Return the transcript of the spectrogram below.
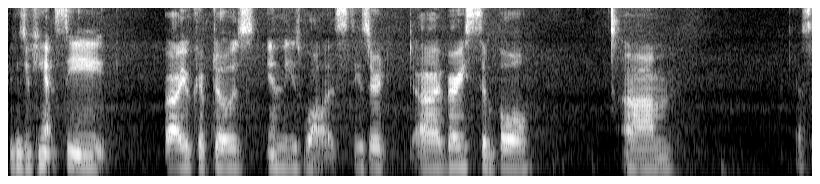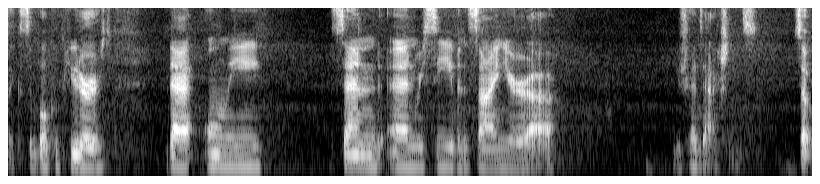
because you can't see uh, your cryptos in these wallets. These are uh, very simple, um, it's like simple computers that only send and receive and sign your uh, your transactions. So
